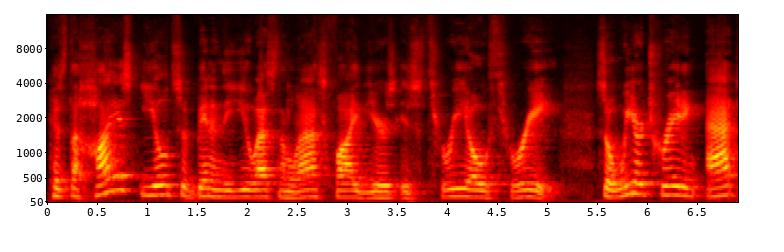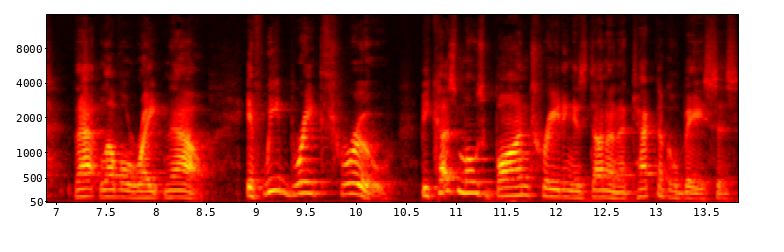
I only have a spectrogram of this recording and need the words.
because the highest yields have been in the US in the last five years is 303. So we are trading at that level right now. If we break through, because most bond trading is done on a technical basis,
